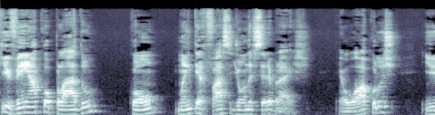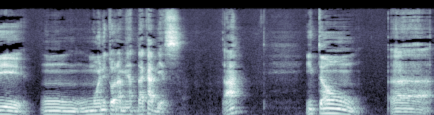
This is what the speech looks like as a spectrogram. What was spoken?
que vem acoplado com uma interface de ondas cerebrais. É o óculos e um monitoramento da cabeça, tá? Então, uh,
